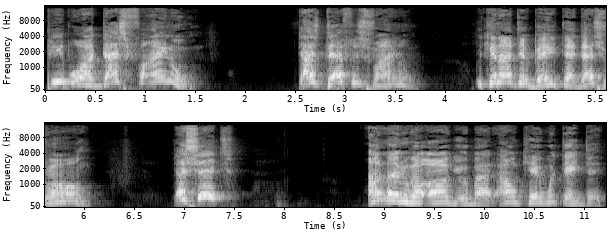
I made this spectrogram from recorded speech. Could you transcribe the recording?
People are, that's final. That's death is final. We cannot debate that. That's wrong. That's it. I'm not even gonna argue about it. I don't care what they did.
